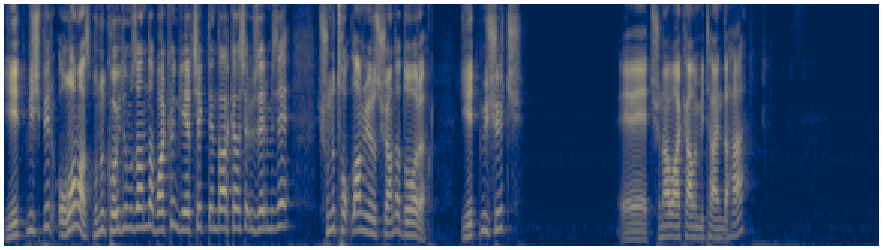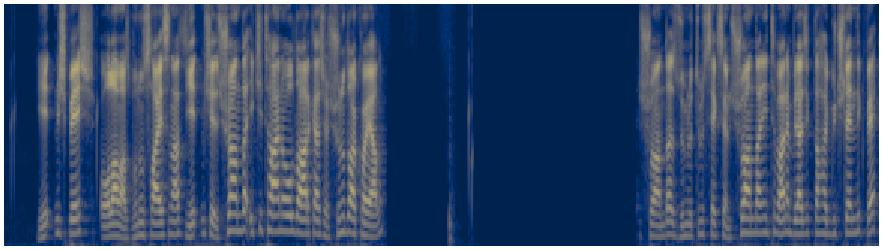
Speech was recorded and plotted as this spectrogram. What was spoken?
71 olamaz. Bunu koyduğumuz anda bakın gerçekten de arkadaşlar üzerimize şunu toplamıyoruz şu anda doğru. 73 Evet şuna bakalım bir tane daha. 75 olamaz. Bunun sayısını at 77. Şu anda iki tane oldu arkadaşlar. Şunu da koyalım. Şu anda zümrütümüz 80. Şu andan itibaren birazcık daha güçlendik ve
